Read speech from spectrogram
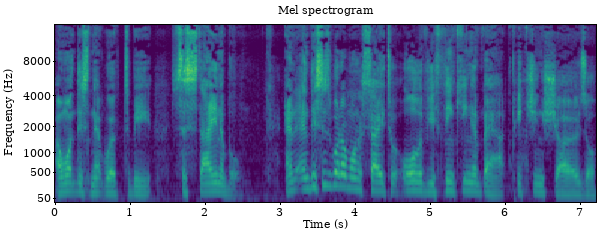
I want this network to be sustainable. And, and this is what I want to say to all of you thinking about pitching shows or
